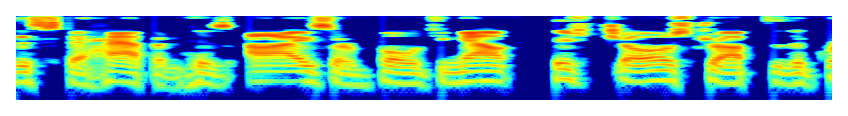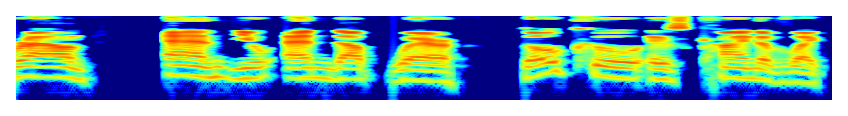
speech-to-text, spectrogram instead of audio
this to happen. His eyes are bulging out. His jaws drop to the ground and you end up where Goku is kind of like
